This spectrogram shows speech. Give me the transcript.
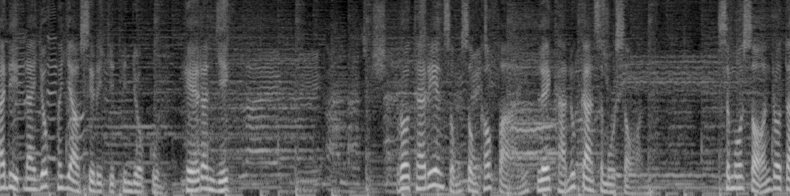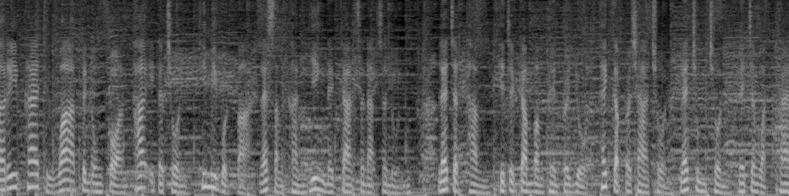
อดีตนายกพยาวสิริกิตพิญโยกุล เฮรัญยิก โรทาเรียนสมทรงเข้าฝ่าย เลขานุการสโมสร สโมสรโรตารีแพร่ถือว่าเป็นองค์กรภาคเอกชนที่มีบทบาทและสำคัญยิ่งในการสนับสนุน และจัดทำกิจกรรมบำเพ็ญประโยชน์ให้กับประชาชนและชุมชนในจังหวัดแพร่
